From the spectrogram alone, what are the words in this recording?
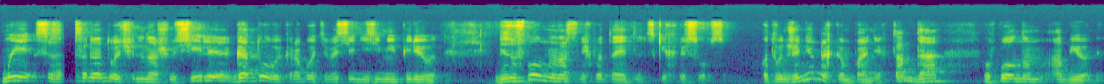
мы сосредоточили наши усилия, готовы к работе в осенне-зимний период. Безусловно, у нас не хватает людских ресурсов. Вот в инженерных компаниях там, да, в полном объеме.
